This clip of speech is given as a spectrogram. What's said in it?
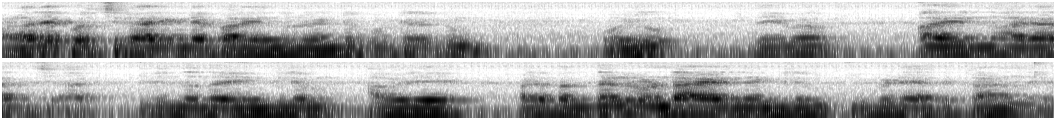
വളരെ കുറച്ച് കാര്യങ്ങളെ പറയുന്നുള്ളൂ. രണ്ട് കൂട്ടർക്കും ഒരു ദൈവം ആയിരുന്നു ആരാധിച്ച ഇരുന്നത് എങ്കിലും അവരെ പല ബന്ധങ്ങളുണ്ടായിരുന്നെങ്കിലും ഇവിടെ അത് കാണുന്നില്ല.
